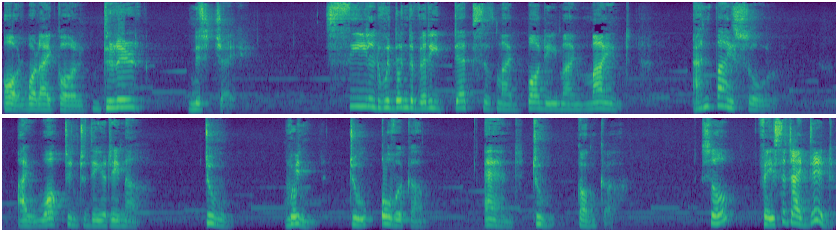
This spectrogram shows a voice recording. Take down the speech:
or what I call Drid Nischay, sealed within the very depths of my body, my mind, and my soul, I walked into the arena to win, to overcome, and to conquer. So, face it, I did.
